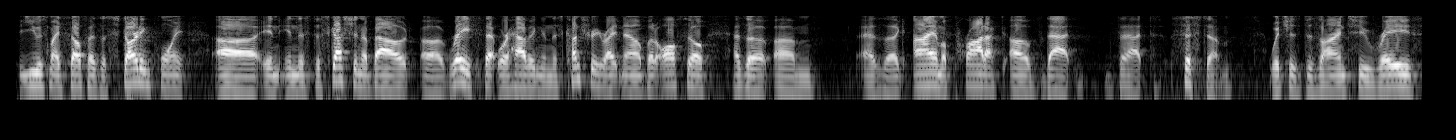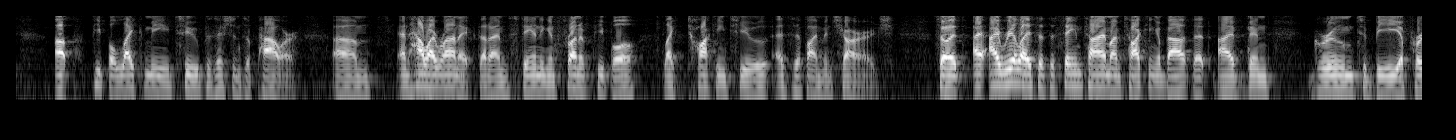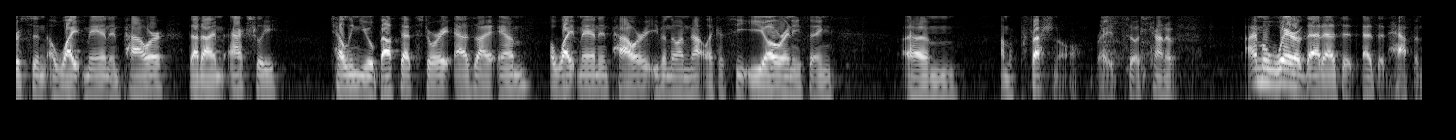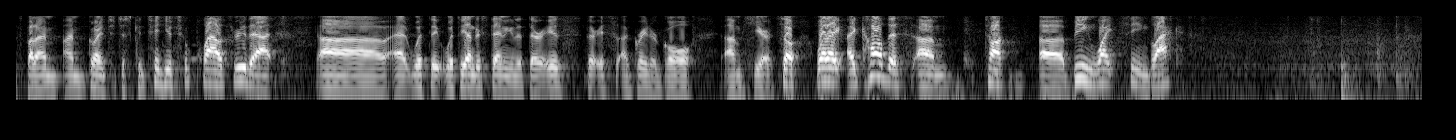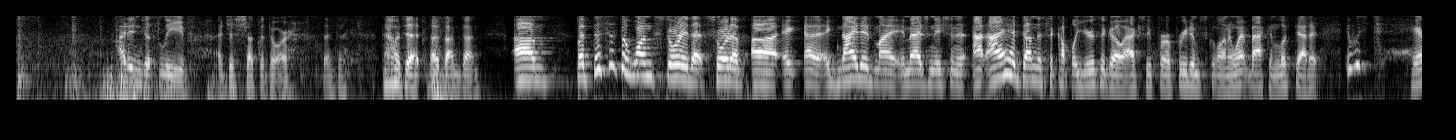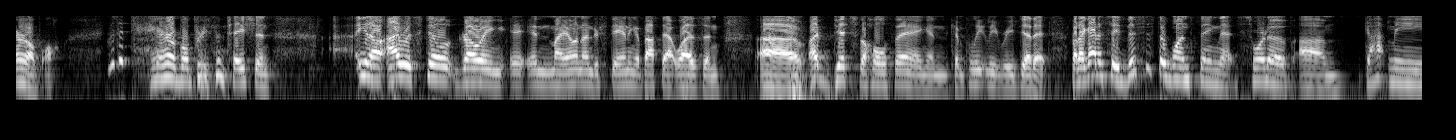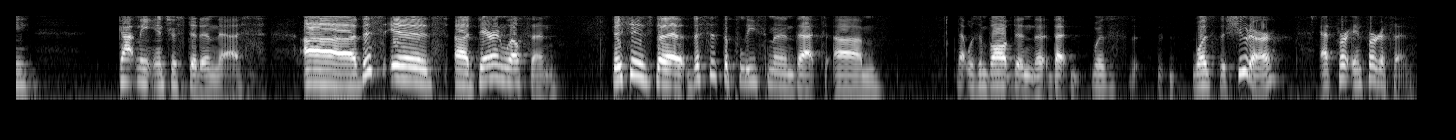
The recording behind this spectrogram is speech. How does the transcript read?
use myself as a starting point uh, in, in this discussion about uh, race that we're having in this country right now, but also as a, um, as a, I am a product of that, that system, which is designed to raise up people like me to positions of power. Um, and how ironic that I'm standing in front of people like talking to you as if I'm in charge. So it, I, I realize at the same time I'm talking about that I've been groomed to be a person, a white man in power, that I'm actually telling you about that story as I am a white man in power, even though I'm not like a CEO or anything. Um, I'm a professional, right? So it's kind of, I'm aware of that as it, as it happens, but I'm, I'm going to just continue to plow through that uh, at, with, the, with the understanding that there is, there is a greater goal um, here. So what I, I call this um, talk, uh, being white, seeing black. I didn't just leave, I just shut the door. that was it, That's, I'm done. Um, but this is the one story that sort of uh, uh, ignited my imagination. And I had done this a couple years ago, actually, for a freedom school, and I went back and looked at it. It was terrible. It was a terrible presentation. Uh, you know, I was still growing in my own understanding about that was, and uh, I ditched the whole thing and completely redid it. But I got to say, this is the one thing that sort of um, got me got me interested in this. Uh, this is uh, Darren Wilson. This is the this is the policeman that um, that was involved in the that was was the shooter at Fer in Ferguson.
